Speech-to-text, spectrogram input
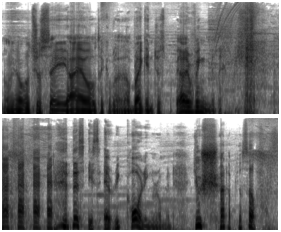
No, I will just say I will take a, break and just prepare everything. this is a recording, Roman. You shut up yourself.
